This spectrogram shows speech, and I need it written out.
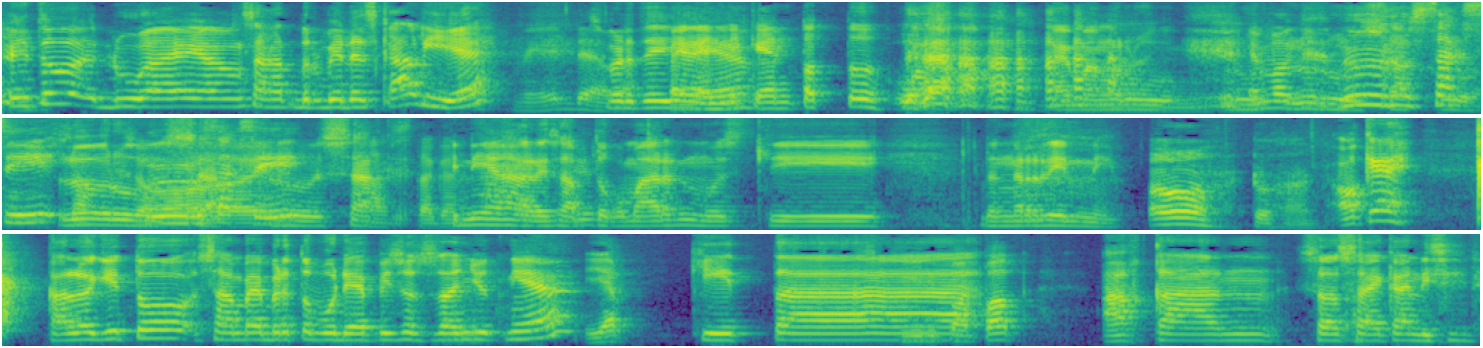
Itu dua yang sangat berbeda sekali ya. Beda. Sepertinya pengen ya. dikentot tuh Emang ru, ru- Emang lu lu rusak sih. Lu Rusak, rusak, rusak sih. rusak. Astaga. Ini yang hari Sabtu kemarin mesti dengerin nih. oh Tuhan Oke. Kalau gitu sampai bertemu di episode selanjutnya. Yep. Kita pop -up. akan selesaikan di sini.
